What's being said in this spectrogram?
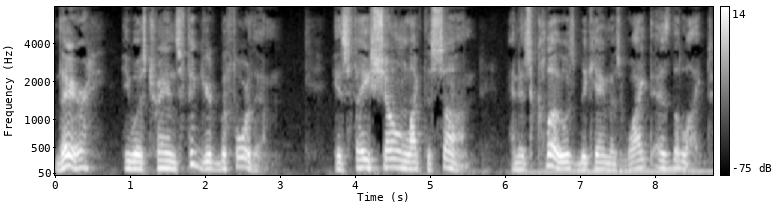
There he was transfigured before them. His face shone like the sun, and his clothes became as white as the light.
